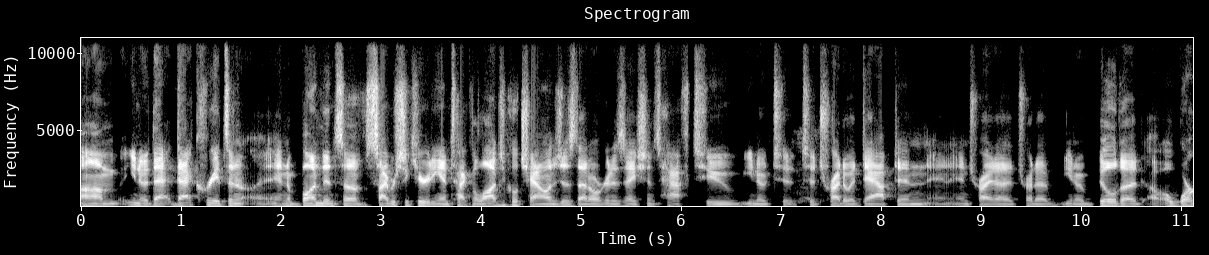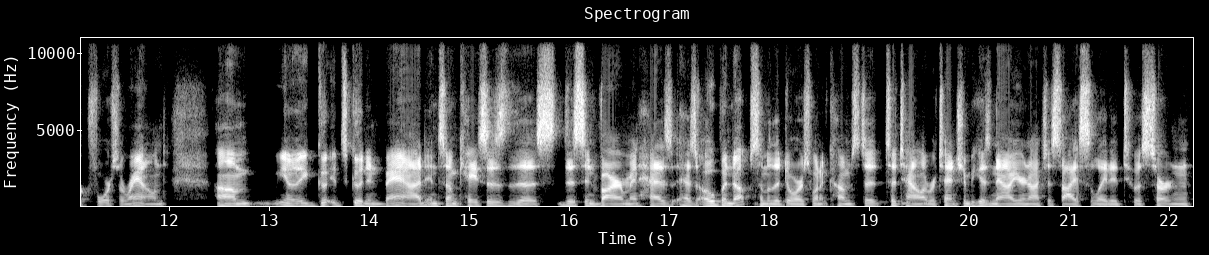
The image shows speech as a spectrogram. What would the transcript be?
um, you know that that creates an, an, abundance of cybersecurity and technological challenges that organizations have to you know to to try to adapt and and, and try to try to you know build a, a workforce around. Um, you know, it, it's good and bad. In some cases, this this environment has has opened up some of the doors when it comes to to talent retention because now you're not just isolated to a certain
